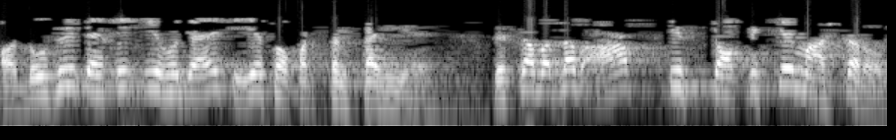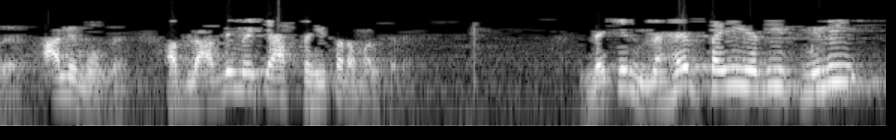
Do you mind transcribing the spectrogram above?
और दूसरी तहकीक ये हो जाए कि ये सौ परसेंट सही है। इसका मतलब आप इस टॉपिक के मास्टर हो गए, आलिम हो गए। अब लाजिम है कि आप सही पर अमल करें। लेकिन महज सही हदीस मिली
